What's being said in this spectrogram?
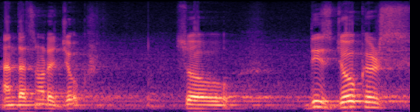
and that's not a joke. So, these jokers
